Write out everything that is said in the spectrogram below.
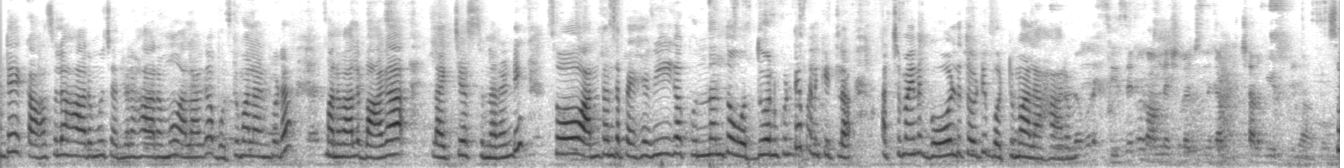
అంటే కాసుల హారము చంద్రహారము అలాగా బొట్టుమాల అని కూడా మన వాళ్ళు బాగా లైక్ చేస్తున్నారండి. సో అంతంత హెవీగా కుందంతో వద్దు అనుకుంటే మనకి ఇట్లా అచ్చమైన గోల్డ్ తోటి బొట్టుమాల హారం. సో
